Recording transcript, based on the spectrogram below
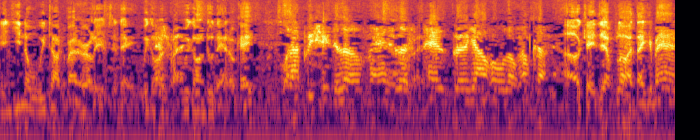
And you know what we talked about earlier today. We're gonna right. we're gonna do that, okay? Well, I appreciate the love, man. And listen, Hattiesburg, y'all hold on. I'm coming. Okay, Jeff Floyd. Thank you, man.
